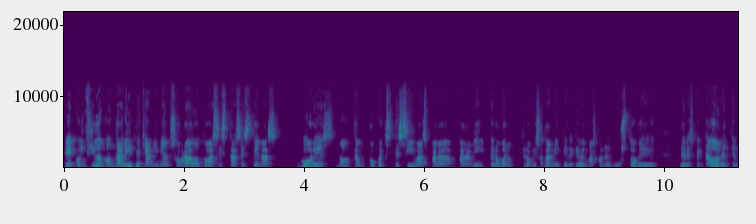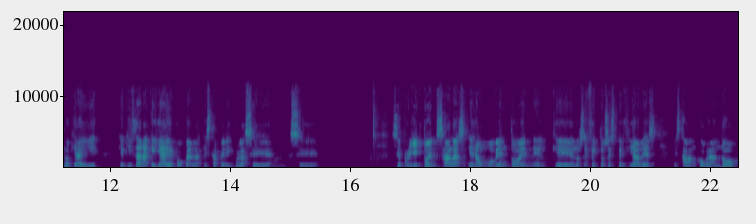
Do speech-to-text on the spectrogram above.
Eh, coincido con David de que a mí me han sobrado todas estas escenas gores, ¿no? un poco excesivas para, mí, pero bueno, creo que eso también tiene que ver más con el gusto del espectador. Entiendo que hay que quizá en aquella época en la que esta película se, se, proyectó en salas, era un momento en el que los efectos especiales estaban cobrando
